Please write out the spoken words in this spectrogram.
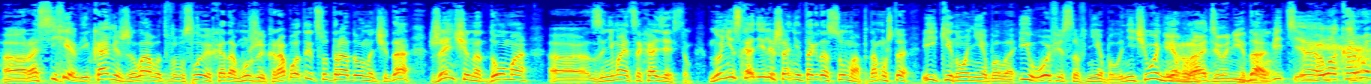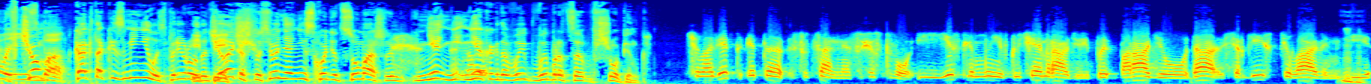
А Россия веками жила вот в условиях, когда мужик работает с утра до ночи, да, женщина дома э, занимается хозяйством. Но не сходили же они тогда с ума, потому что и кино не было, и офисов не было, ничего не И было. радио не да, было. ведь... э, Была корова в и чем, изба. как так изменилась природа И человека, печь. что сегодня они сходят с ума, что им не, не- некогда вы, выбраться в шопинг. Человек – это социальное существо. И если мы включаем радио, и по, по радио, да, Сергей Стилавин и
